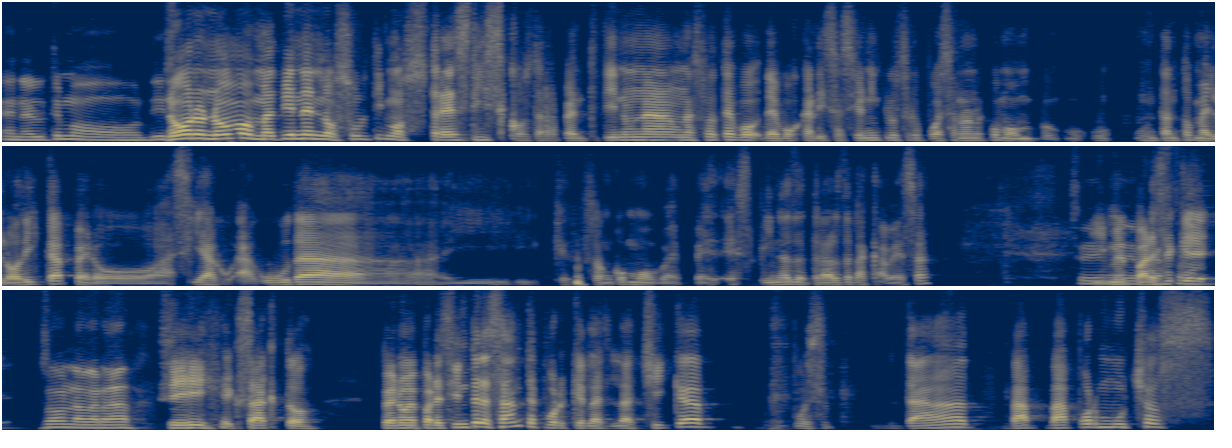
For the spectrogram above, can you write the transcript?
En el último disco. No, no, no, más bien en los últimos tres discos, de repente. Tiene una, una suerte de vocalización, incluso que puede sonar como un, tanto melódica, pero así aguda y que son como espinas detrás de la cabeza. Sí, y me parece que. Son, la verdad. Sí, exacto. Pero me pareció interesante porque la, la chica, pues, da, va, va, por muchos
